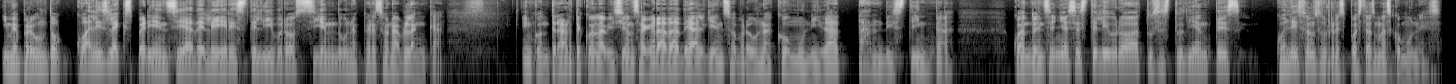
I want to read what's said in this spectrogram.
Y me pregunto, ¿cuál es la experiencia de leer este libro siendo una persona blanca? Encontrarte con la visión sagrada de alguien sobre una comunidad tan distinta. Cuando enseñas este libro a tus estudiantes, ¿cuáles son sus respuestas más comunes?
